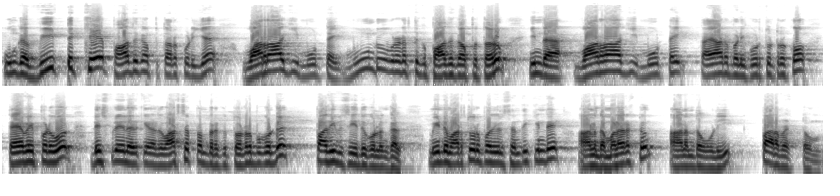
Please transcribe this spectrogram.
உங்கள் வீட்டுக்கே பாதுகாப்பு தரக்கூடிய வராகி மூட்டை மூன்று வருடத்துக்கு பாதுகாப்பு தரும் இந்த வராகி மூட்டை தயார் பண்ணி கொடுத்துட்ருக்கோம். தேவைப்படுவோர் டிஸ்பிளேயில் இருக்கிற எனது வாட்ஸ்அப் நம்பருக்கு தொடர்பு கொண்டு பதிவு செய்து கொள்ளுங்கள். மீண்டும் அடுத்த ஒரு பதிவில் சந்திக்கின்றேன். ஆனந்த மலரட்டும். ஆனந்த ஒளி பரவட்டும்.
